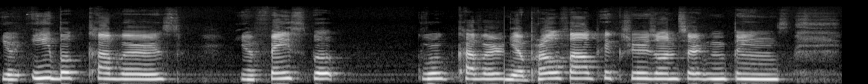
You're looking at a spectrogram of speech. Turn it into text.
your ebook covers, your Facebook group cover, your profile pictures on certain things,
